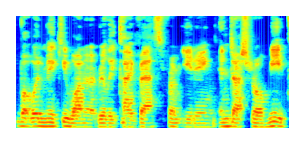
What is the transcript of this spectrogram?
what would make you want to really divest from eating industrial meat?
